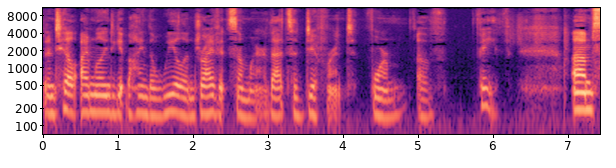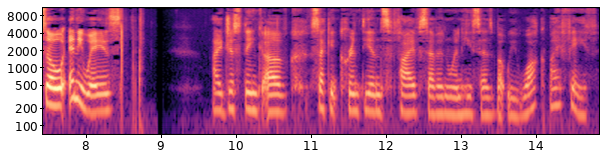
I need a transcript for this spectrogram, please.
But until I'm willing to get behind the wheel and drive it somewhere, that's a different form of faith. Um, so, anyways, I just think of Second Corinthians 5 7 when he says, But we walk by faith,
